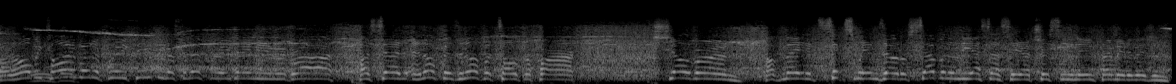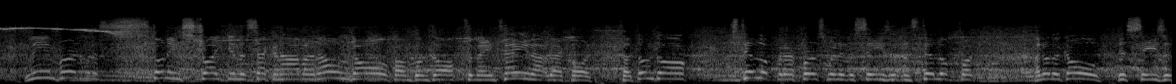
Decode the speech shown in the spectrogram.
Well, there'll be time for the free kick because the referee Damien McGrath has said enough is enough at Tolka Park. Shelbourne have made it six wins out of seven in the SSE Airtricity League Premier Division. Liam Burt with a stunning strike in the second half and an own goal from Dundalk to maintain that record. So Dundalk still look for their first win of the season and still look for another goal this season.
